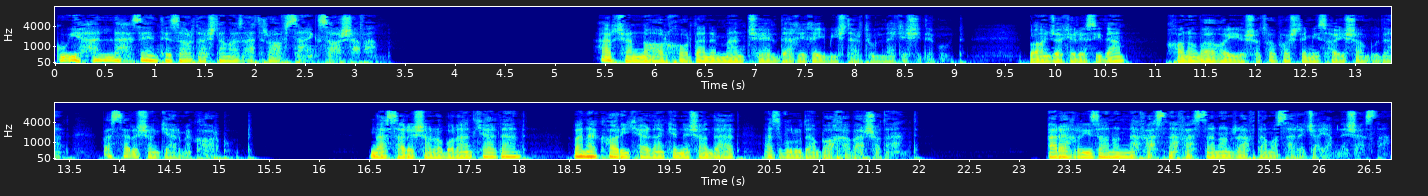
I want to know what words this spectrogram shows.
گویی هر لحظه انتظار داشتم از اطراف سنگسار شوم. هرچند نهار خوردن من چهل دقیقه بیشتر طول نکشیده بود. به آنجا که رسیدم خانم و آقای یوشوتو پشت میزهایشان بودند و سرشان گرم کار بود. نه سرشان را بلند کردند و نه کاری کردند که نشان دهد از ورودم با خبر شدند عرق ریزان و نفس نفس زنان رفتم و سر جایم نشستم.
